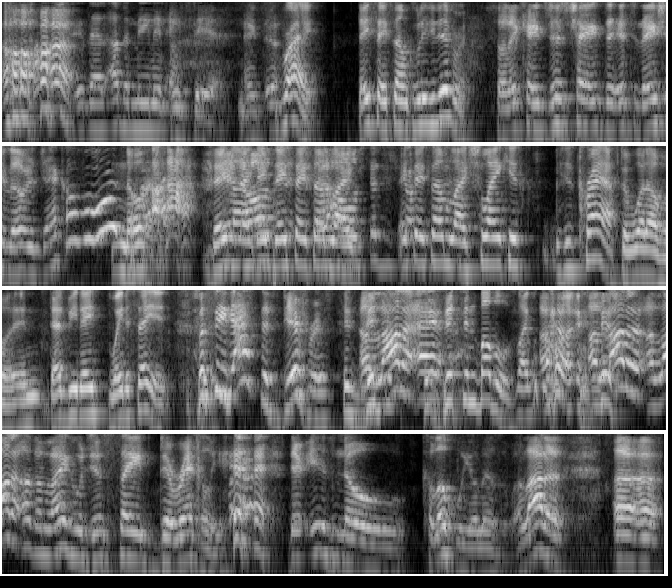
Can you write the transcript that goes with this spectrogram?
oh. that other meaning ain't there. Ain't that- right? They say something completely different. So they can't just change the intonation of it, jack off a horse? No, they the like whole they, they say something the like they say something like slank his his craft or whatever, and that'd be their way to say it. But see, that's the difference. His a bits, lot of his bits and bubbles. Like what the fuck? a lot of a lot of other languages say directly. there is no colloquialism. A lot of uh,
